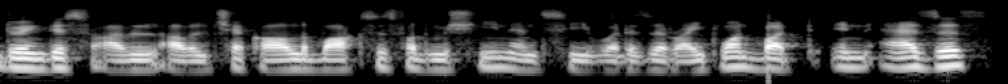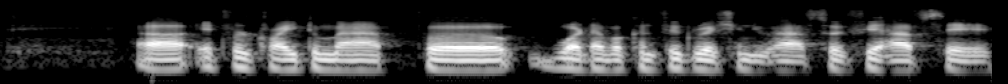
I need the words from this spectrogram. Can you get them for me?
doing this I will I will check all the boxes for the machine and see what is the right one. But in as is uh, it will try to map uh, whatever configuration you have. So if you have say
